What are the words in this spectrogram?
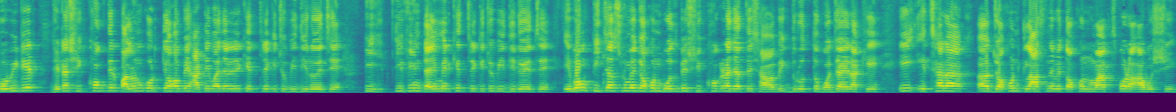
কোভিডের যেটা শিক্ষকদের পালন করতে হবে। হাটে বাজারের ক্ষেত্রে কিছু বিধি রয়েছে টিফিন টাইমের ক্ষেত্রে কিছু বিধি রয়েছে এবং টিচার্স রুমে যখন বসবে, শিক্ষকরা যাতে স্বাভাবিক দূরত্ব বজায় রাখে। এই এছাড়া যখন ক্লাস নেবে, তখন মাস্ক পরা আবশ্যিক।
